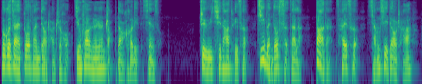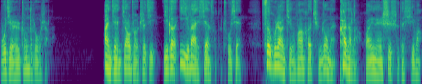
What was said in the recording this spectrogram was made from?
不过，在多番调查之后，警方仍然找不到合理的线索。至于其他推测，基本都死在了大胆猜测、详细调查、无疾而终的路上了。案件焦灼之际，一个意外线索的出现，似乎让警方和群众们看到了还原事实的希望。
